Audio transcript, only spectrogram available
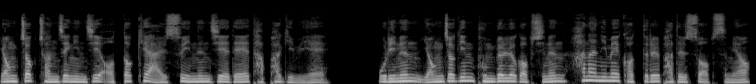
영적 전쟁인지 어떻게 알 수 있는지에 대해 답하기 위해 우리는 영적인 분별력 없이는 하나님의 것들을 받을 수 없으며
